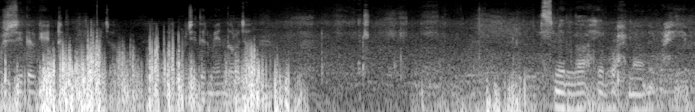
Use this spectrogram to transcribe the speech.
মসজিদের গেট, দরজা, মসজিদের মেন দরজা। বিসমিল্লাহির রহমানির রহিম।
